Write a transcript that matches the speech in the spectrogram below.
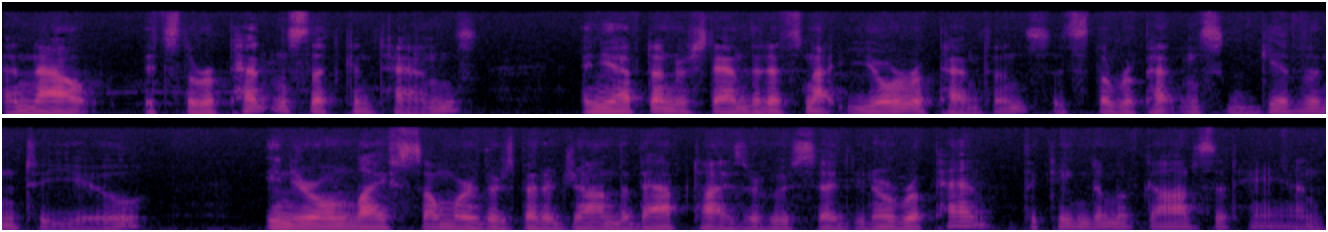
and now it's the repentance that contends, and you have to understand that it's not your repentance, it's the repentance given to you. In your own life, somewhere, there's been a John the Baptizer who said, you know, repent, the kingdom of God is at hand.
